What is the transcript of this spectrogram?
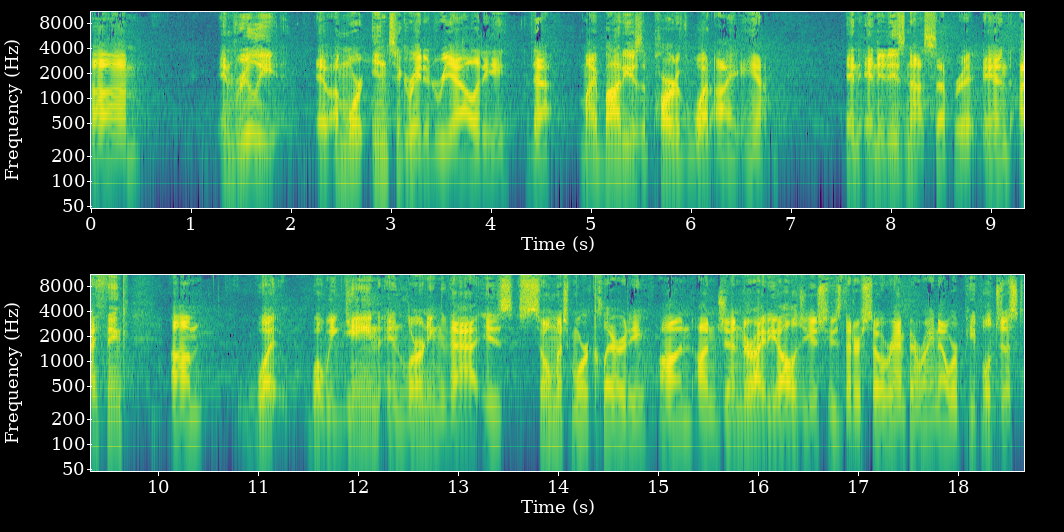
um, and really a, a more integrated reality that my body is a part of what I am and and it is not separate. And I think um, what what we gain in learning that is so much more clarity on on gender ideology issues that are so rampant right now, where people just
